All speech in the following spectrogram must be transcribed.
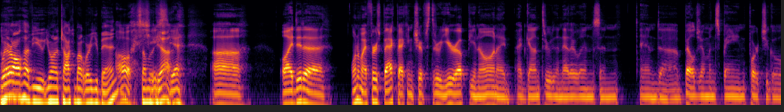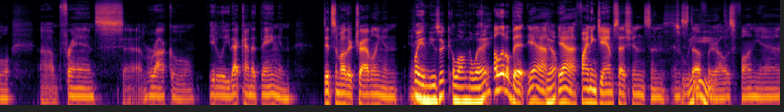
Where all have you? You want to talk about where you've been? Oh, Some of- geez, yeah. Uh, well, I did a one of my first backpacking trips through Europe, you know, and I I'd gone through the Netherlands and and uh, Belgium and Spain, Portugal, um, France, uh, Morocco, Italy, that kind of thing, and did some other traveling and, and Playing music along the way. a little bit, yeah, Yep. yeah. Finding jam sessions and, and stuff Sweet. are always fun, yeah.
